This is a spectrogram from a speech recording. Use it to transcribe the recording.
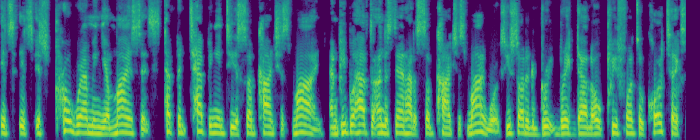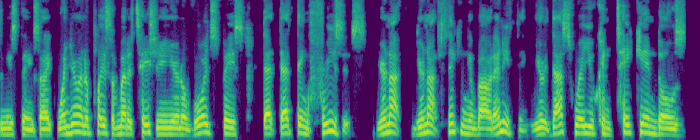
it's it's it's programming your mindset, stepping tapping into your subconscious mind. And people have to understand how the subconscious mind works. You started to break, break down the whole prefrontal cortex and these things. Like when you're in a place of meditation and you're in a void space, that that thing freezes. You're not you're not thinking about anything. You're that's where you can take in those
